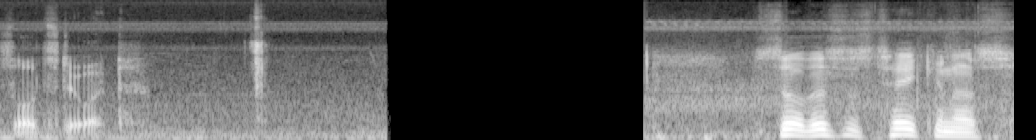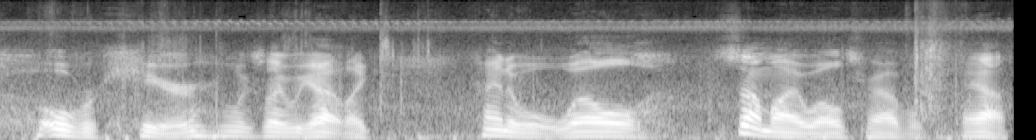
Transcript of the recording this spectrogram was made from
So let's do it. So this is taking us over here. Looks like we got like kind of a well, semi-well traveled path.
